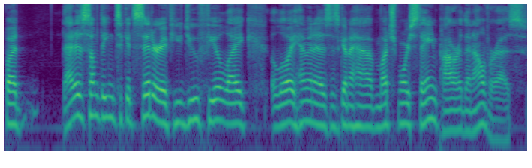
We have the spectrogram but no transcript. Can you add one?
but that is something to consider if you do feel like Eloy Jimenez is going to have much more staying power than Alvarez.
